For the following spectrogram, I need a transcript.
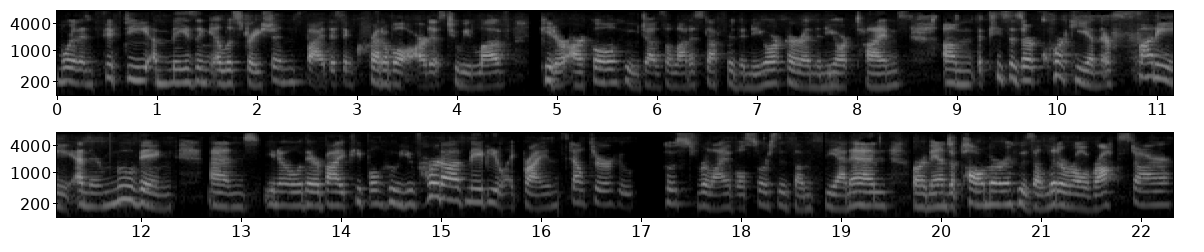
more than 50 amazing illustrations by this incredible artist who we love, Peter Arkle, who does a lot of stuff for the New Yorker and the New York Times. Um, the pieces are quirky and they're funny and they're moving. And, you know, they're by people who you've heard of, maybe like Brian Stelter, who host reliable sources on CNN, or Amanda Palmer, who's a literal rock star,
